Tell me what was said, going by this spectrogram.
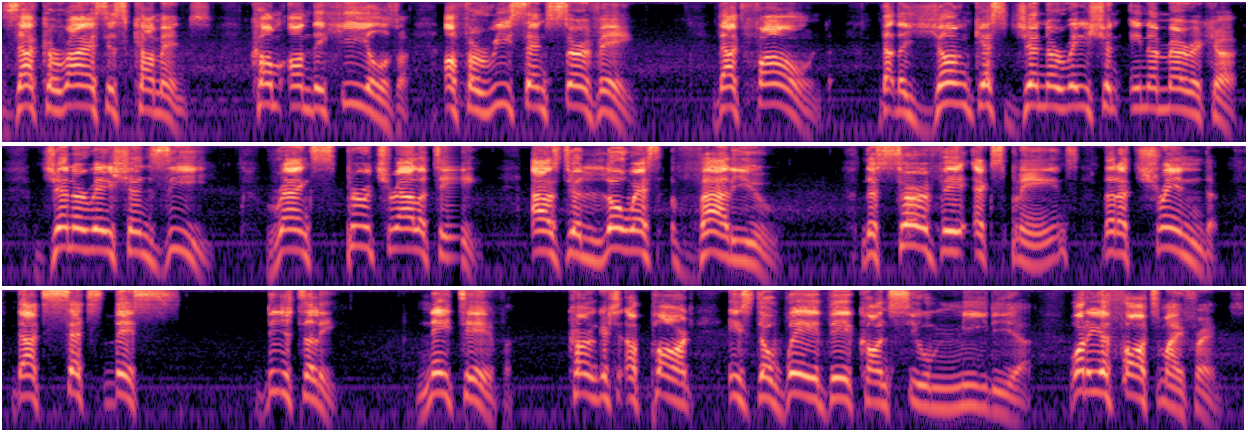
Zacharias' comments come on the heels of a recent survey that found that the youngest generation in America, Generation Z, ranks spirituality as their lowest value. The survey explains that a trend that sets this digitally native congregation apart is the way they consume media. What are your thoughts, my friends?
